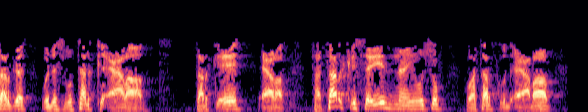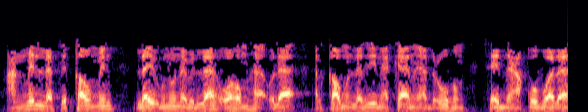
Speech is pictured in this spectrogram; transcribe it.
ترك وده اسمه ترك إعراض. ترك إيه؟ إعراض، فترك سيدنا يوسف هو ترك الإعراض عن ملة قوم لا يؤمنون بالله وهم هؤلاء القوم الذين كان يدعوهم. سيدنا يعقوب ولا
